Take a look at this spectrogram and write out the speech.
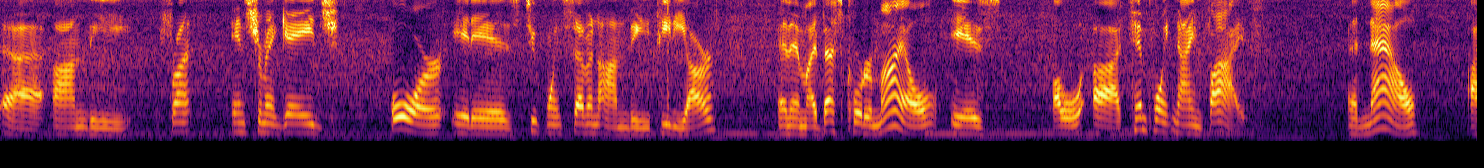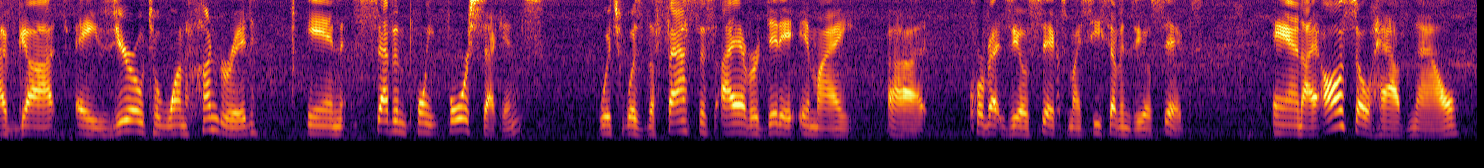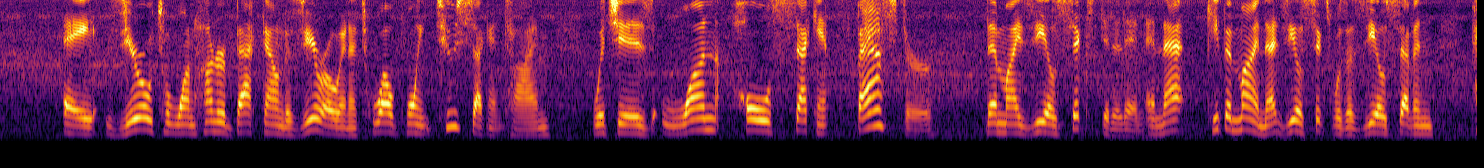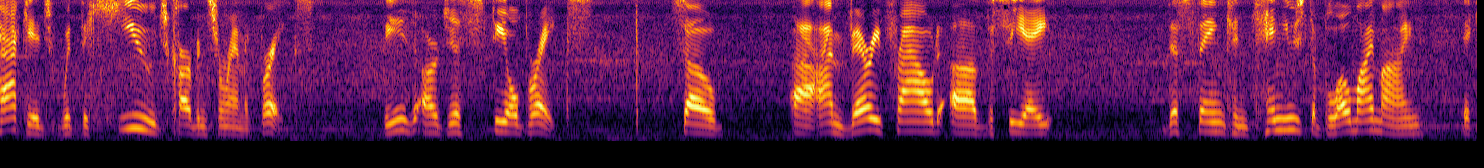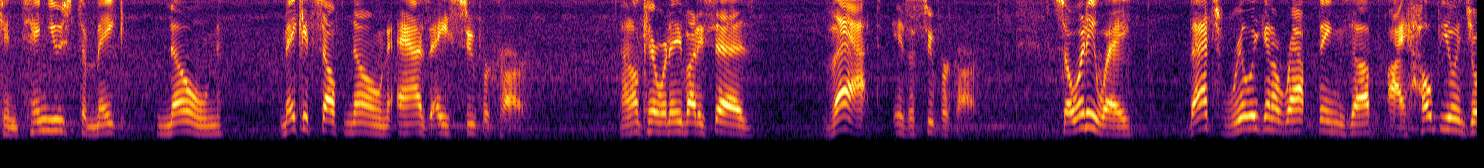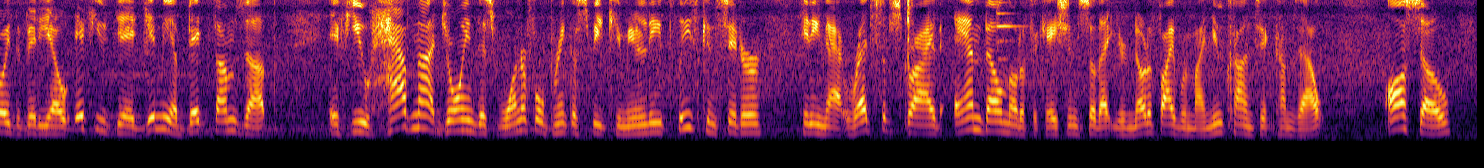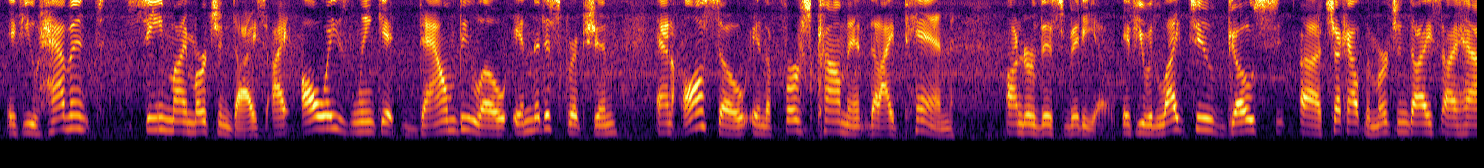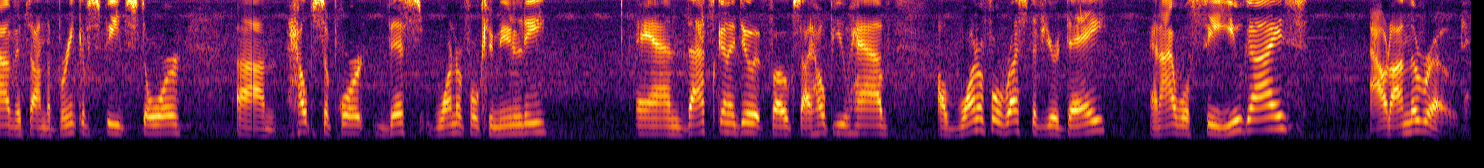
uh, on the front instrument gauge, or it is 2.7 on the PDR. And then my best quarter mile is uh, 10.95. And now I've got a 0 to 100 in 7.4 seconds, which was the fastest I ever did it in my uh, Corvette Z06, my C7 Z06. And I also have now a 0 to 100 back down to 0 in a 12.2 second time, which is one whole second faster than my Z06 did it in. And that, keep in mind, that Z06 was a Z07 package with the huge carbon ceramic brakes. These are just steel brakes. So uh, I'm very proud of the C8. This thing continues to blow my mind. It continues to make known, make itself known as a supercar. I don't care what anybody says, that is a supercar. So anyway, that's really going to wrap things up. I hope you enjoyed the video. If you did, give me a big thumbs up. If you have not joined this wonderful Brink of Speed community, please consider hitting that red subscribe and bell notification so that you're notified when my new content comes out. Also, if you haven't seen my merchandise, I always link it down below in the description and also in the first comment that I pin under this video. If you would like to, go uh, check out the merchandise I have. It's on the Brink of Speed store um, help support this wonderful community. And that's going to do it, folks. I hope you have a wonderful rest of your day, and I will see you guys out on the road.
